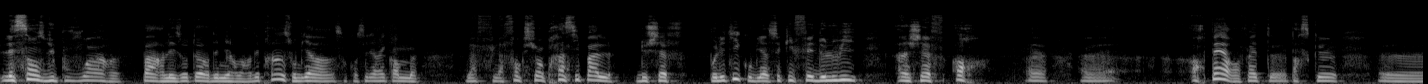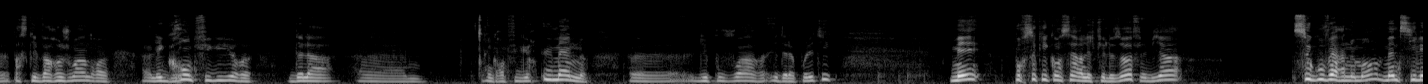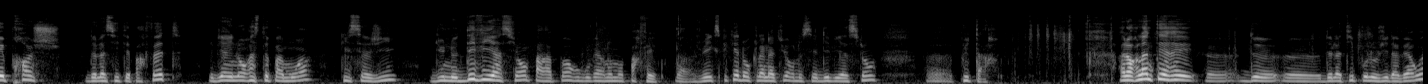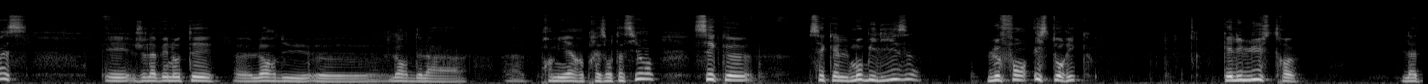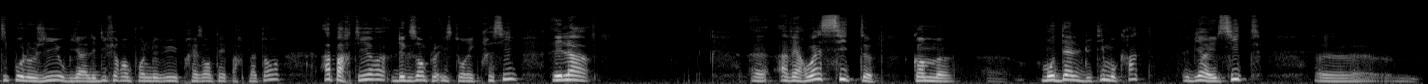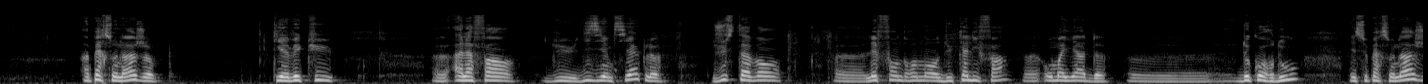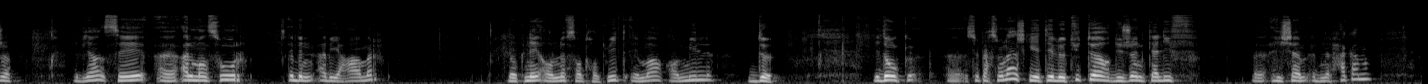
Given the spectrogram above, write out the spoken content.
l'essence du pouvoir par les auteurs des Miroirs des Princes, ou bien sont considérées comme la, fonction principale du chef politique, ou bien ce qui fait de lui un chef hors, hors pair, en fait, parce qu'il va rejoindre les grandes figures de la euh, une grande figure humaine euh, du pouvoir et de la politique. Mais pour ce qui concerne les philosophes, eh bien, ce gouvernement, même s'il est proche de la cité parfaite, eh bien, il n'en reste pas moins qu'il s'agit d'une déviation par rapport au gouvernement parfait. je vais expliquer donc la nature de ces déviations euh, plus tard. Alors l'intérêt de, de, la typologie d'Averroès, et je l'avais noté lors, lors de la première présentation, c'est que c'est qu'elle mobilise le fond historique, qu'elle illustre la typologie ou bien les différents points de vue présentés par Platon à partir d'exemples historiques précis. Et là, euh, Averroès cite comme euh, modèle du Timocrate, eh bien, il cite euh, un personnage qui a vécu à la fin du Xe siècle, juste avant euh, l'effondrement du califat euh, omeyyade euh, de Cordoue. Et ce personnage, eh bien, c'est Al-Mansour ibn Abi Amr, donc né en 938 et mort en 1002. Et donc, ce personnage, qui était le tuteur du jeune calife Hisham ibn al-Hakam,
